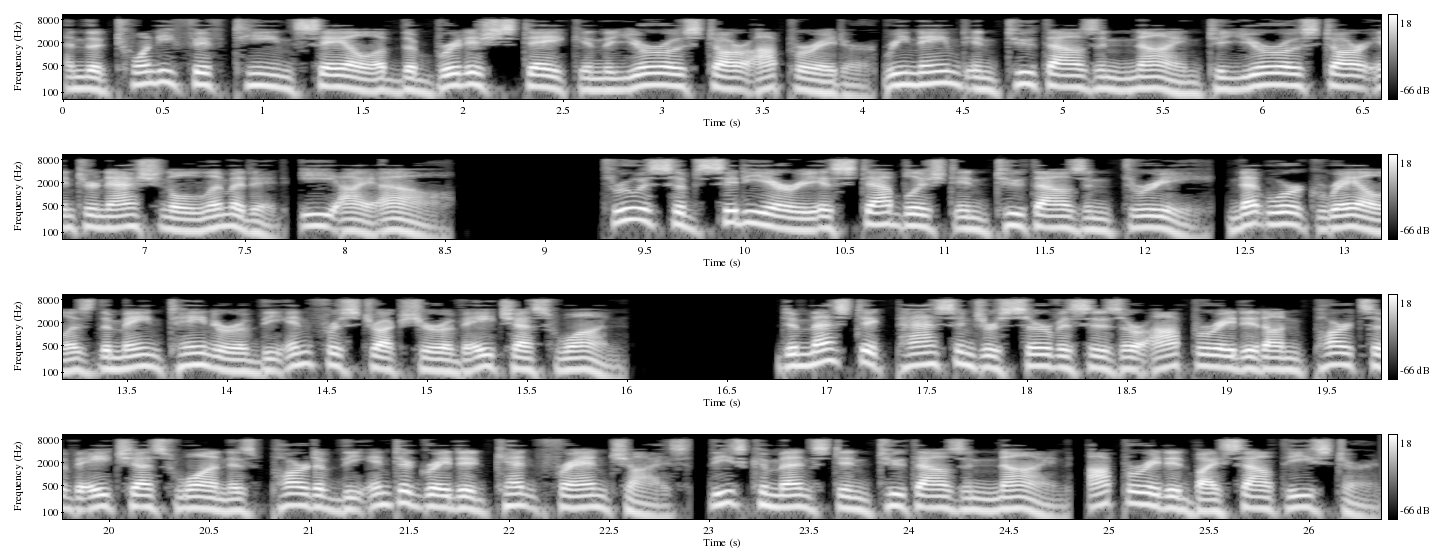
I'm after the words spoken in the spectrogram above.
and the 2015 sale of the British stake in the Eurostar operator renamed in 2009 to Eurostar International Limited, EIL. Through a subsidiary established in 2003, Network Rail is the maintainer of the infrastructure of HS1. Domestic passenger services are operated on parts of HS1 as part of the integrated Kent franchise, these commenced in 2009, operated by Southeastern.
